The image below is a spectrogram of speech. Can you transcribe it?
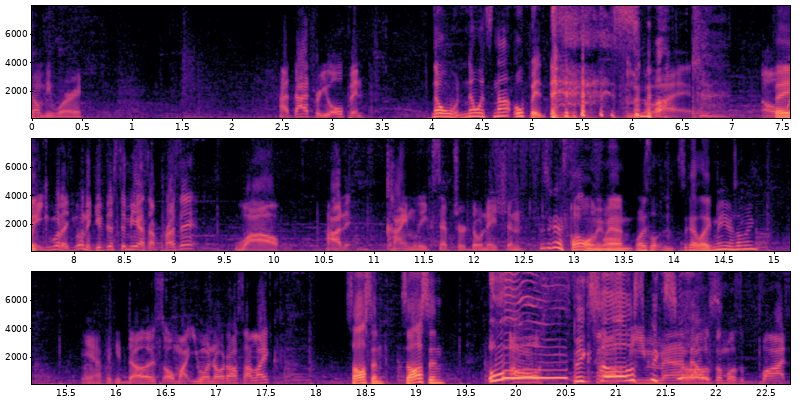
Don't be worried. I died for you. Open. No, no, it's not open. it's I'm not not. gonna lie. Oh Fake. wait, you wanna you wanna give this to me as a present? Wow. I'd kindly accept your donation. This guy following me, Ball. man. What is, does this guy like me or something? Yeah, I think he does. Oh my, you wanna know what else I like? Saucing, saucing. Ooh, Oh, big sauce, saucy, big man. sauce. That was the most bot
